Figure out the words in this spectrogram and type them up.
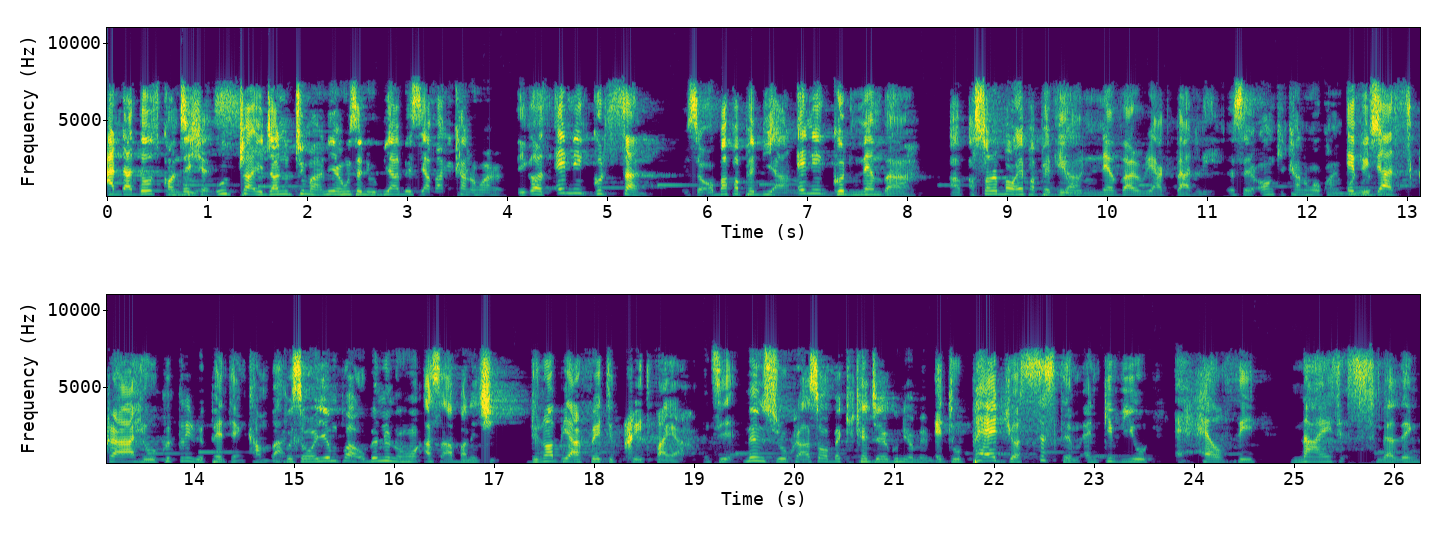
under those conditions. wotwa agya no tum a ne yɛhu sɛ ne obiara bɛsi afa keka ne ho ahwɛ Because any good son, sɛ ɔba papa biara no. any good member, a- asɔre ba a ɔyɛ papa he will never react badly. ɛsɛ ɔnkeka ne ho kwan If he does cry, he will quickly repent and come back. mpo sɛ ɔyɛ mpo a wobɛnu ne ho asa aba n'akyi Do not be afraid to create fire. nti mensuro koraa sɛ ɔbɛkeka gya agu nneɔma mu It will purge your system and give you a healthy, nice smelling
